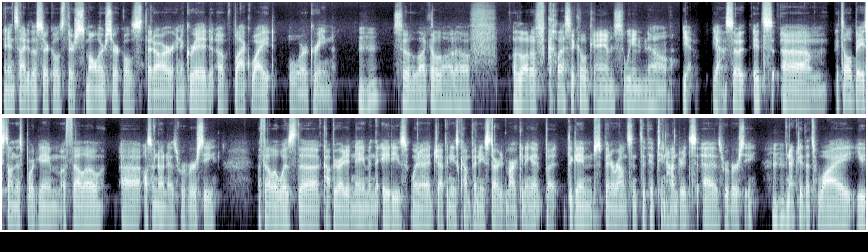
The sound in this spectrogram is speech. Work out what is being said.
and inside of those circles, there's smaller circles that are in a grid of black, white, or green. Mm-hmm. So like a lot of a lot of classical games we know. Yeah, yeah. So it's um, it's all based on this board game Othello, uh, also known as Reversi. Othello was the copyrighted name in the 80s when a Japanese company started marketing it, but the game's been around since the 1500s as Reversi. Mm-hmm. And actually, that's why you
